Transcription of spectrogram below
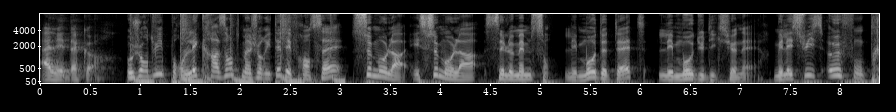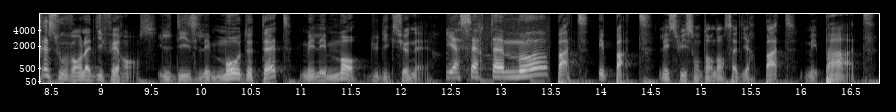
Allez, d'accord. Aujourd'hui, pour l'écrasante majorité des Français, ce mot-là et ce mot-là, c'est le même son. Les mots de tête, les mots du dictionnaire. Mais les Suisses, eux, font très souvent la différence. Ils disent les mots de tête, mais les mots du dictionnaire. Il y a certains mots. Pâte et pâte. Les Suisses ont tendance à dire pâte, mais pâte.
